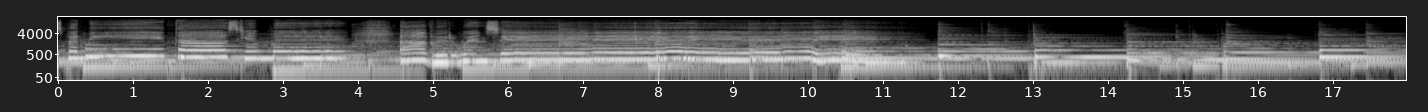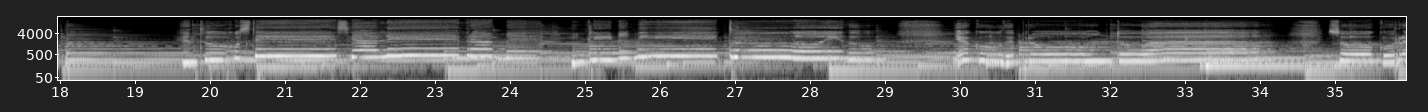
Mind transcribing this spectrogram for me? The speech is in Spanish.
más permitas que me avergüence. En tu justicia. syukur.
